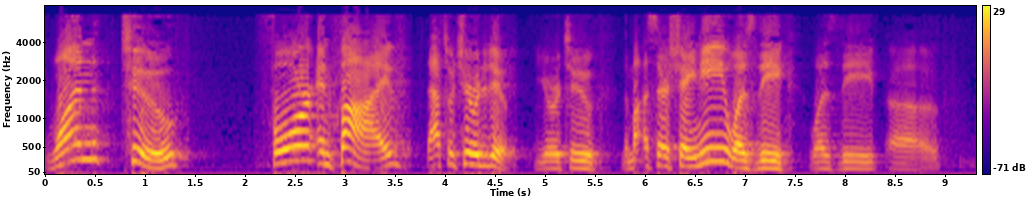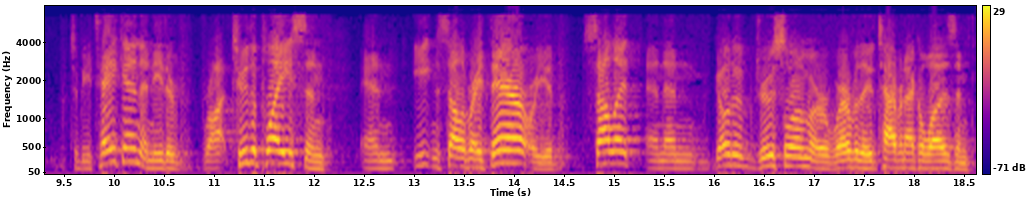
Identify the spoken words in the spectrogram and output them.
one, two, four, and five, that's what you were to do. You were to, the Maaser Sheni was the, was the, uh, to be taken and either brought to the place and, and eat and celebrate there, or you'd sell it and then go to Jerusalem or wherever the tabernacle was and,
